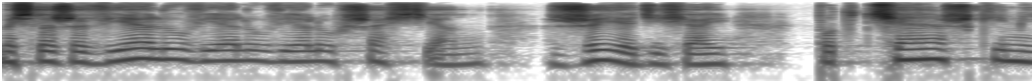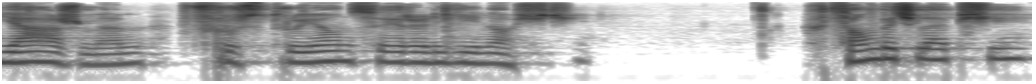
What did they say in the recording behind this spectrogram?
Myślę, że wielu, wielu, wielu chrześcijan żyje dzisiaj pod ciężkim jarzmem frustrującej religijności. Chcą być lepsi,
